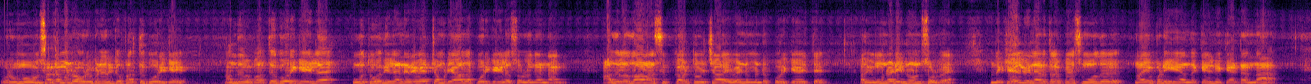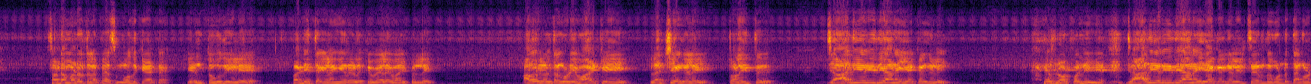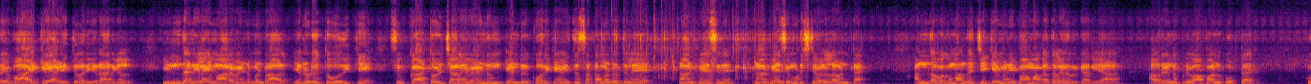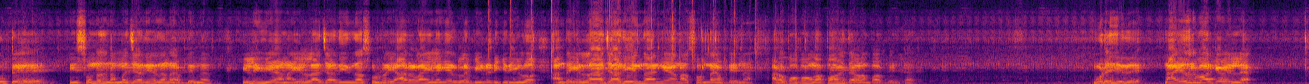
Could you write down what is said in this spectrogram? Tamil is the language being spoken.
ஒரு மு- சட்டமன்ற உறுப்பினருக்கு பத்து கோரிக்கை. அந்த பத்து கோரிக்கையில் உங்கள் தொகுதியில் நிறைவேற்ற முடியாத கோரிக்கைகளை சொல்லுங்கன்னாங்க. அதில் தான் நான் சிப்காட் தொழிற்சாலை வேண்டும் என்ற கோரிக்கை வைத்தேன். அதுக்கு முன்னாடி இன்னொன்று சொல்கிறேன் இந்த கேள்வி நேரத்தில் பேசும்போது நான் எப்படி அந்த கேள்வி கேட்டேன்னா சட்டமன்றத்தில் பேசும்போது கேட்டேன். என் தொகுதியிலே படித்த இளைஞர்களுக்கு வேலை வாய்ப்பில்லை அவர்கள் தங்களுடைய வாழ்க்கையை லட்சியங்களை தொலைத்து ஜாதிய ரீதியான இயக்கங்களில் நோட் பண்ணீங்க. ஜாதிய ரீதியான இயக்கங்களில் சேர்ந்து கொண்டு தங்களுடைய வாழ்க்கையை அழித்து வருகிறார்கள். இந்த நிலை மாற வேண்டுமென்றால் என்னுடைய தொகுதிக்கு சிப்காட் தொழிற்சாலை வேண்டும் என்று கோரிக்கை வைத்து சட்டமன்றத்திலே நான் பேசினேன். நான் பேசி முடிச்சுட்டு வெளில வந்துட்டேன். அந்த பக்கமாக அந்த ஜி கே மணி பாமக தலைவர் இருக்கார் இல்லையா? அவர் என்னை இப்படி வாப்பான்னு கூப்பிட்டார். கூப்பிட்டு நீ சொன்னது நம்ம ஜாதியாக தானே அப்படின்னாரு. இல்லைங்கய்யா நான் எல்லா ஜாதியும் தான் சொல்கிறேன் யாரெல்லாம் இளைஞர்களை வீணடிக்கிறீங்களோ அந்த எல்லா ஜாதியும் தாங்கய்யா நான் சொன்னேன் அப்படின்னா. அட போப்போ உங்கள் அப்பாவே தேவலம்பா அப்படின்ட்டார். முடிஞ்சது. நான் எதிர்பார்க்கவே இல்லை.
